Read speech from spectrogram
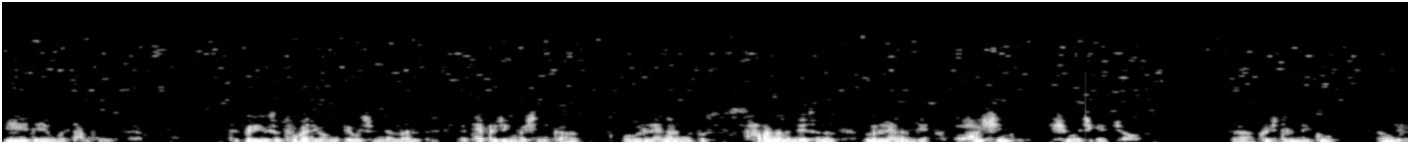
이 내용을 담고 있어요. 특별히 여기서 두 가지가 언급되고 있습니다만 대표적인 것이니까 의를 행하는 것도 사랑하는 데서는 의를 행하는 게 훨씬 쉬워지겠죠. 자, 그리스도를 믿고 형제를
